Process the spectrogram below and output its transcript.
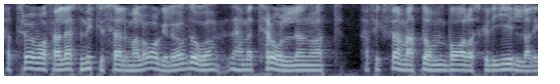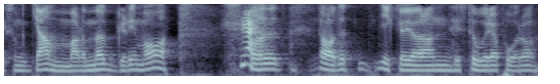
Jag tror det var för jag läste mycket Selma Lagerlöf då. Det här med trollen och att... Jag fick för mig att de bara skulle gilla liksom gammal och möglig mat. Och, ja, det gick att göra en historia på då.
